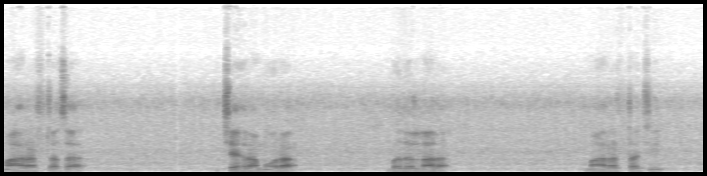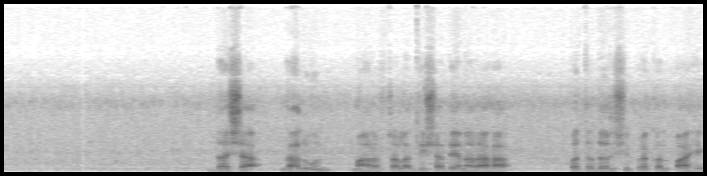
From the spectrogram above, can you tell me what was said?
महाराष्ट्राचा चेहरा मोहरा बदलणारा महाराष्ट्राची दशा घालवून महाराष्ट्राला दिशा देणारा हा पथदर्शी प्रकल्प आहे.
